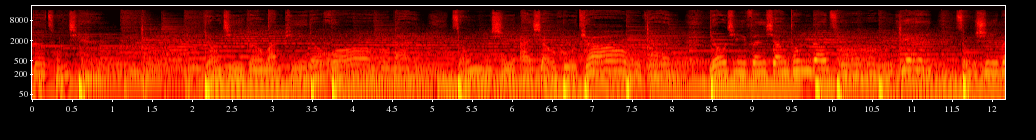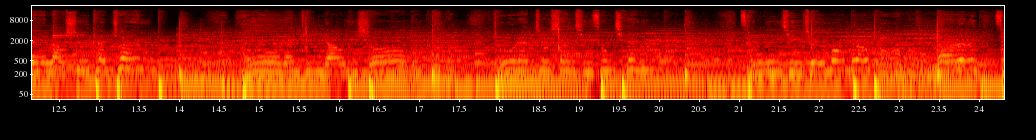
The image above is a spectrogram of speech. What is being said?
的从前。有几个顽皮的伙伴，总是爱相互调侃。有几份相同的作业，总是被老师看穿。会偶然听到一首歌。突然就想起从前，曾一起追梦的我们，走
